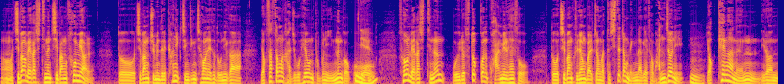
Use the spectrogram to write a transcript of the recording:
어, 지방 메가시티는 지방 소멸 또 지방 주민들의 편익 증진 차원에서 논의가 역사성을 가지고 해온 부분이 있는 거고 예. 서울 메가시티는 오히려 수도권 과밀 해소 또 지방 균형 발전 같은 시대적 맥락에서 완전히 음. 역행하는 이런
